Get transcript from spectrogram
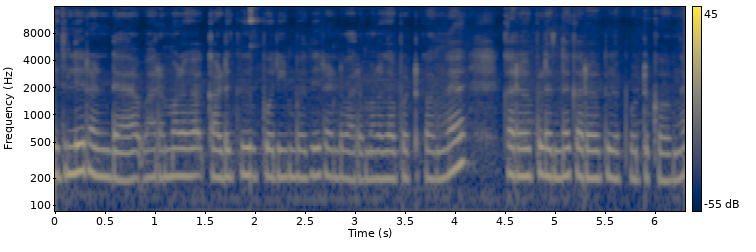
இதுலேயே ரெண்டு வரமிளகா கடுகு பொரியும் போது ரெண்டு வரமிளகா போட்டுக்கோங்க. கருவேப்பிலை இருந்தால் கருவேப்பிலை போட்டுக்கோங்க.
